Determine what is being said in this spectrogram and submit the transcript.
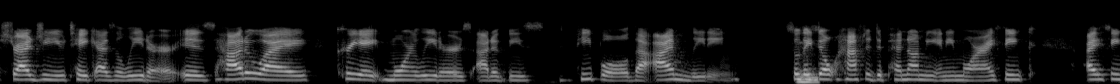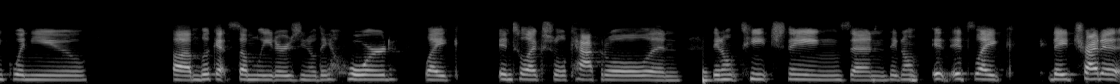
strategy you take as a leader is how do I create more leaders out of these people that I'm leading so mm-hmm. they don't have to depend on me anymore. I think I think when you um, look at some leaders, you know, they hoard like intellectual capital and they don't teach things and they don't it, it's like they try to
